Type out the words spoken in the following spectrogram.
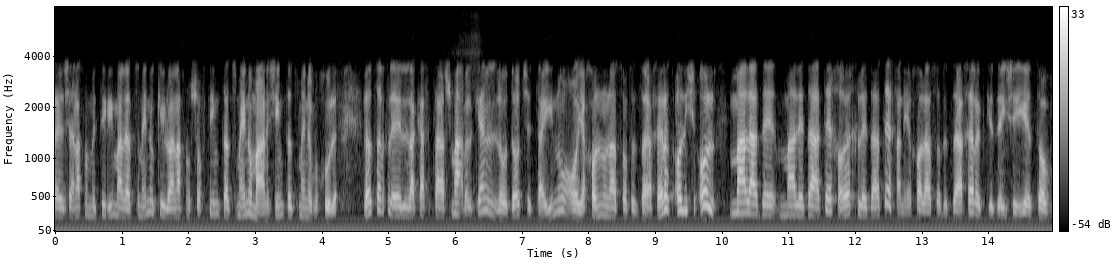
אה, שאנחנו מטילים על עצמנו, כאילו אנחנו שופטים את עצמנו, מענישים את עצמנו וכולי. לא צריך לקחת את האשמה, אבל כן להודות שטעינו, או יכולנו לעשות את זה אחרת, או לשאול מה, לד... מה לדעתך, או איך לדעתך אני יכול לעשות את זה אחרת, כדי שיהיה טוב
